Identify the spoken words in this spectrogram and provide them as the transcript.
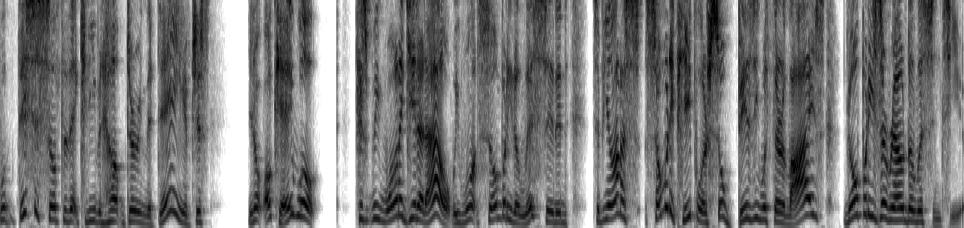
Well, this is something that can even help during the day of just, you know, okay, well, because we want to get it out. We want somebody to listen. And to be honest, so many people are so busy with their lives, nobody's around to listen to you.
